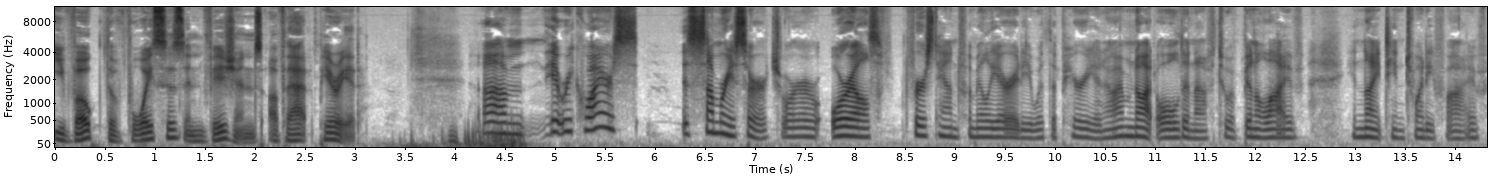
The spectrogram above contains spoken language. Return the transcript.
evoke the voices and visions of that period. Um, it requires some research or or else firsthand familiarity with the period. I'm not old enough to have been alive in 1925,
